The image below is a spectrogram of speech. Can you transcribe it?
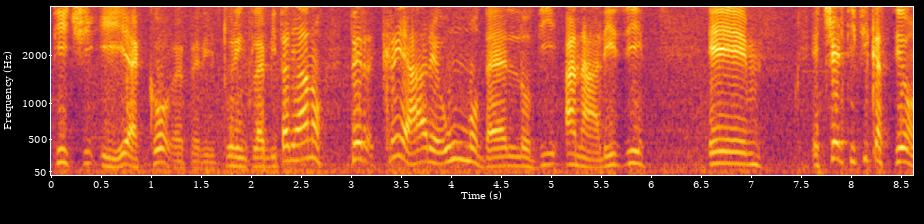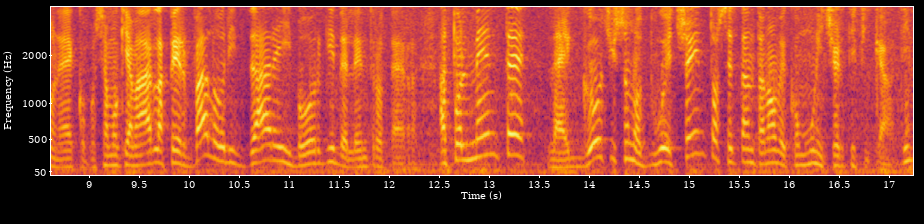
TCI, ecco, eh, per il Touring Club italiano, per creare un modello di analisi e, e certificazione, ecco, possiamo chiamarla, per valorizzare i borghi dell'entroterra. Attualmente, leggo, ci sono 279 comuni certificati,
